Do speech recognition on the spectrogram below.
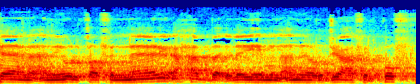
كان أن يلقى في النار أحب إليه من أن يرجع في الكفر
